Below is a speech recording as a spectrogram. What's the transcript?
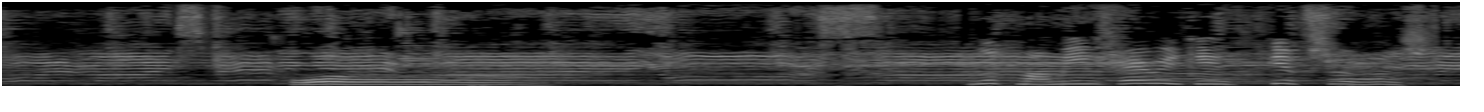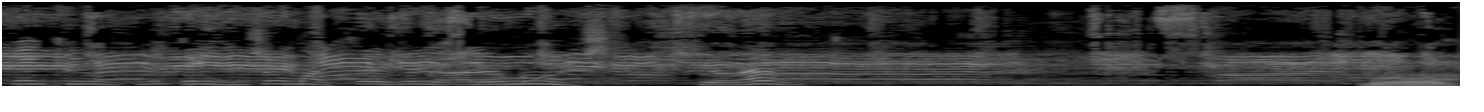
wouldn't mind spending Whoa! Look, mommy, Harry gave gifts for us. Thank you, thank you so much. At other moves. You're right. Whoa,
